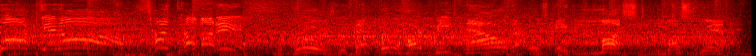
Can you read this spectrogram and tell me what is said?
walked it off. Santa Maria. The Brewers with that little heartbeat now, that was a must, must win.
